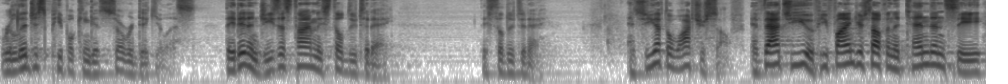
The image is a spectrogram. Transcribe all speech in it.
Religious people can get so ridiculous. They did in Jesus' time, they still do today. They still do today. And so you have to watch yourself. If that's you, if you find yourself in the tendency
